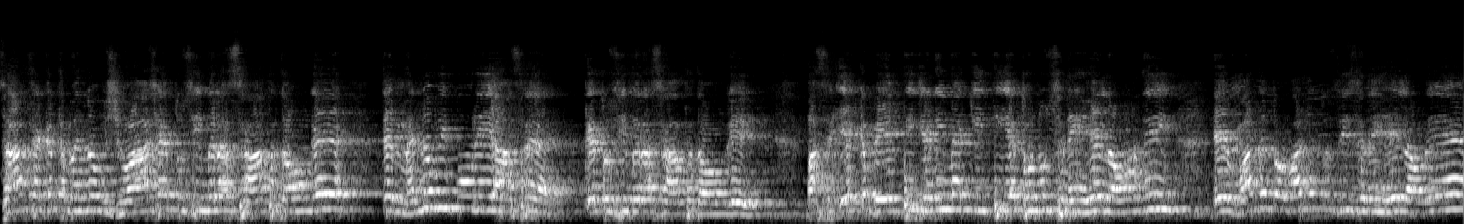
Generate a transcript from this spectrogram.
ਸਾਥ ਸੰਗਤ ਮੈਨੂੰ ਵਿਸ਼ਵਾਸ ਹੈ ਤੁਸੀਂ ਮੇਰਾ ਸਾਥ ਦਵੋਗੇ ਤੇ ਮੈਨੂੰ ਵੀ ਪੂਰੀ ਆਸ ਹੈ ਕਿ ਤੁਸੀਂ ਮੇਰਾ ਸਾਥ ਦਵੋਗੇ। ਬਸ ਇੱਕ ਬੇਨਤੀ ਜਿਹੜੀ ਮੈਂ ਕੀਤੀ ਹੈ, ਤੁਹਾਨੂੰ ਸੁਨੇਹੇ ਲਾਉਣ ਦੀ, ਇਹ ਵੱਧ ਤੋਂ ਵੱਧ ਤੁਸੀਂ ਸੁਨੇਹੇ ਲਾਉਣੇ ਹੈ।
